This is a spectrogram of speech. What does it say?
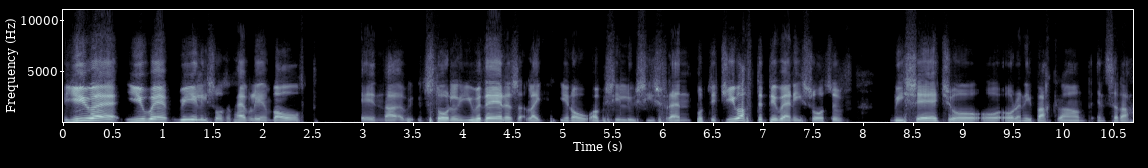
you were you weren't really sort of heavily involved in that story. You were there as like you know obviously Lucy's friend, but did you have to do any sort of research or or, or any background into that?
